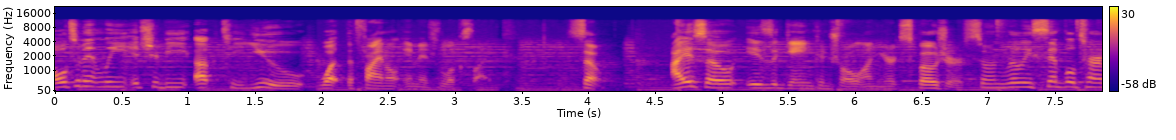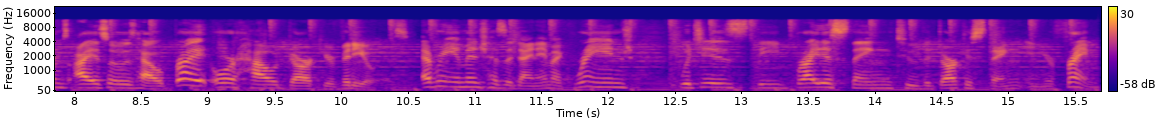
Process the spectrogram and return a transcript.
Ultimately, it should be up to you what the final image looks like. So, ISO is a gain control on your exposure, so in really simple terms, ISO is how bright or how dark your video is. Every image has a dynamic range, which is the brightest thing to the darkest thing in your frame.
